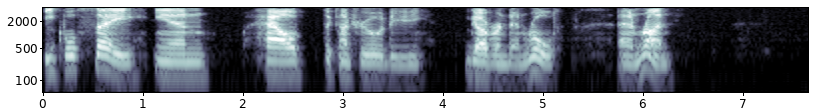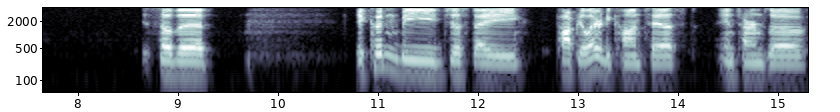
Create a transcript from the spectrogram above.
equal say in how the country would be governed and ruled and run so that it couldn't be just a popularity contest in terms of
